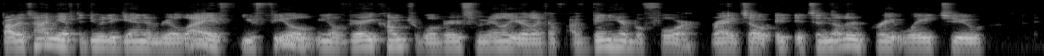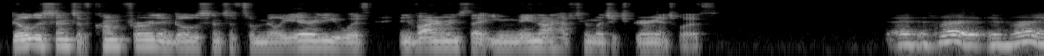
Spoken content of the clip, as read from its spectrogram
by the time you have to do it again in real life, you feel, you know, very comfortable, very familiar, like I've, I've been here before, right? So it, it's another great way to build a sense of comfort and build a sense of familiarity with environments that you may not have too much experience with. It's very it's very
